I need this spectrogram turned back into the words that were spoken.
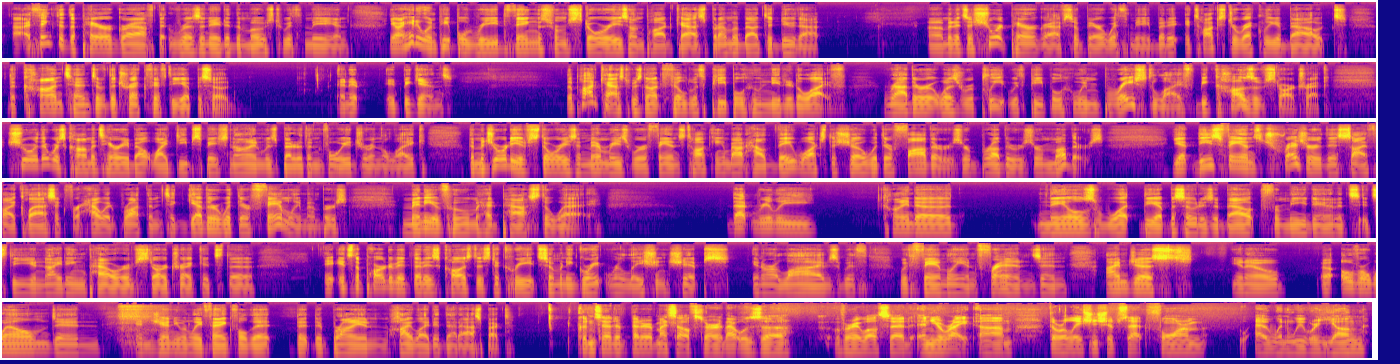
I- think that the paragraph that resonated the most with me, and you know, I hate it when people read things from stories on podcasts, but I'm about to do that. Um, and it's a short paragraph, so bear with me. But it, it talks directly about the content of the Trek 50 episode, and it it begins. The podcast was not filled with people who needed a life. Rather, it was replete with people who embraced life because of Star Trek. Sure, there was commentary about why Deep Space Nine was better than Voyager and the like. The majority of stories and memories were of fans talking about how they watched the show with their fathers or brothers or mothers. Yet these fans treasure this sci fi classic for how it brought them together with their family members, many of whom had passed away. That really kind of nails what the episode is about for me, Dan. It's it's the uniting power of Star Trek. It's the it's the part of it that has caused us to create so many great relationships in our lives with with family and friends. And I'm just you know uh, overwhelmed and and genuinely thankful that that, that Brian highlighted that aspect. Couldn't said it better myself, sir. That was uh, very well said. And you're right. Um, the relationships that form when we were young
